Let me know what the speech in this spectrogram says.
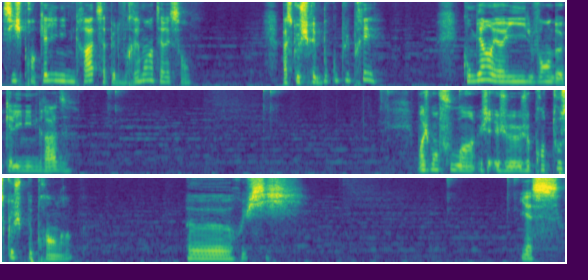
Si je prends Kaliningrad, ça peut être vraiment intéressant. Parce que je serai beaucoup plus près. Combien euh, ils vendent Kaliningrad? Moi je m'en fous, hein. je, prends tout ce que je peux prendre. hein. Euh, Russie. Yes.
